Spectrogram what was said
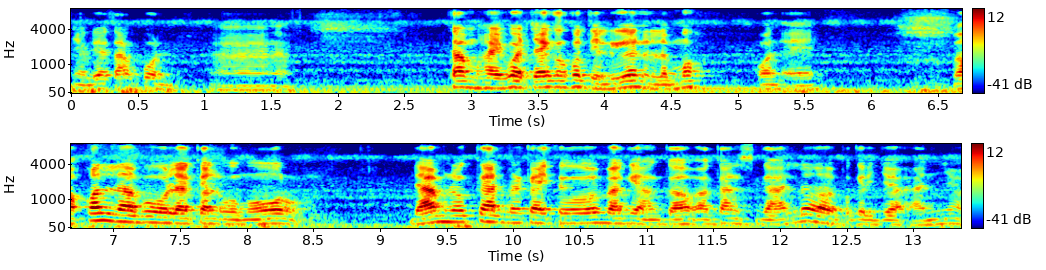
อย่างเดียวสามคนอ่านะทำให้หัวใจของคนที่เลือนั่นละมั้ on air Waqallabu lakal umur Dan menukat mereka itu bagi engkau akan segala pekerjaannya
